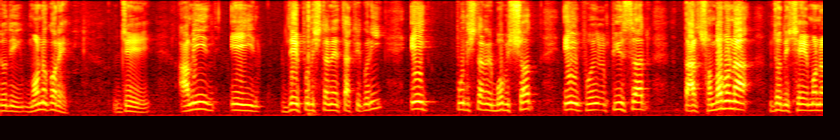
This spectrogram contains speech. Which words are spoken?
যদি মনে করে যে আমি এই যে প্রতিষ্ঠানে চাকরি করি, এই প্রতিষ্ঠানের ভবিষ্যৎ, এই ফিউচার তার সম্ভাবনা যদি সে মনে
